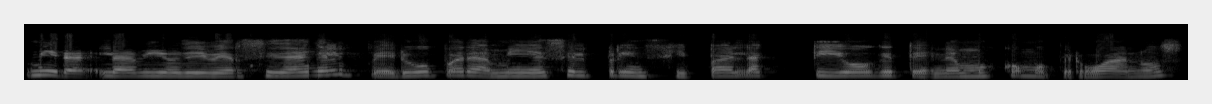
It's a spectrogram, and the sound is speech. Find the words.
Mira, la biodiversidad en el Perú para mí es el principal activo que tenemos como peruanos,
